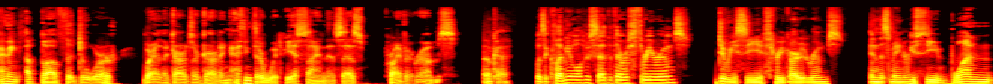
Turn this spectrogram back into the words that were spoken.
I think above the door where the guards are guarding, I think there would be a sign that says private rooms. Okay. Was it Clemuel who said that there was three rooms? Do we see three guarded rooms in this main room? You see one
